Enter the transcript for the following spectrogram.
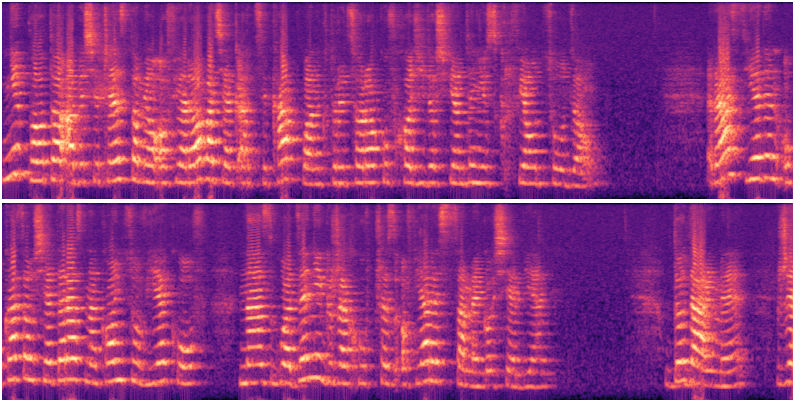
Nie po to, aby się często miał ofiarować jak arcykapłan, który co roku wchodzi do świątyni z krwią cudzą. Raz jeden ukazał się teraz na końcu wieków na zgładzenie grzechów przez ofiarę z samego siebie. Dodajmy, że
